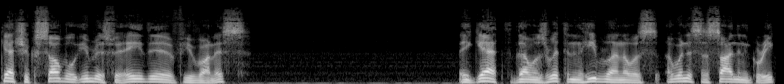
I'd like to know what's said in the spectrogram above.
Get shiksavu ibris ve'ediv yuvanis. A get that was written in Hebrew and it was a witness signed in Greek,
